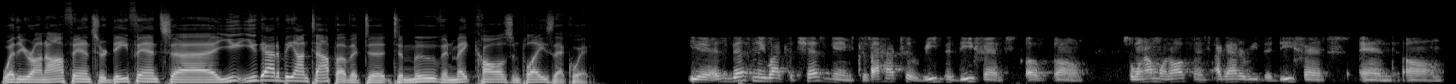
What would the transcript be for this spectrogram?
whether you're on offense or defense. Uh, you you got to be on top of it to to move and make calls and plays that quick. Yeah, it's definitely like a chess game because I had to read the defense of. Um, so when I'm on offense, I got to read the defense, and um,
